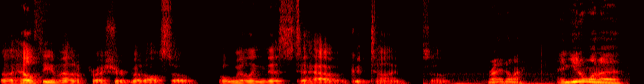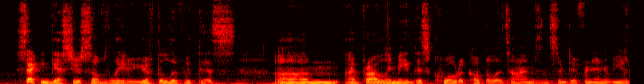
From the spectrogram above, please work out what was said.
a healthy amount of pressure, but also a willingness to have a good time. So right on. And you don't want to second guess yourselves later. You have to live with this. Um, I probably made this quote a couple of times in some different interviews.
